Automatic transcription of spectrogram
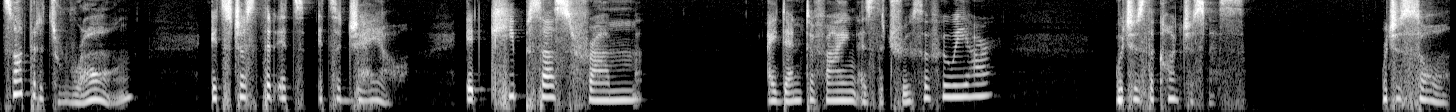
It's not that it's wrong, it's just that it's, it's a jail it keeps us from identifying as the truth of who we are, which is the consciousness, which is soul.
